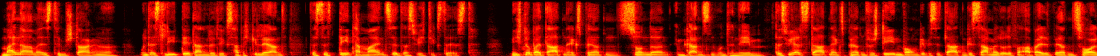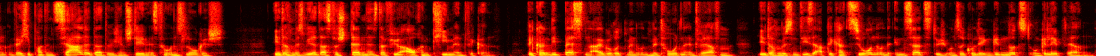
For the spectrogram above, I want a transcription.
Mein Name ist Tim Stargner und als Lead Data Analytics habe ich gelernt, dass das Data Mindset das Wichtigste ist. Nicht nur bei Datenexperten, sondern im ganzen Unternehmen. Dass wir als Datenexperten verstehen, warum gewisse Daten gesammelt oder verarbeitet werden sollen und welche Potenziale dadurch entstehen, ist für uns logisch. Jedoch müssen wir das Verständnis dafür auch im Team entwickeln. Wir können die besten Algorithmen und Methoden entwerfen, jedoch müssen diese Applikationen und Insights durch unsere Kollegen genutzt und gelebt werden.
